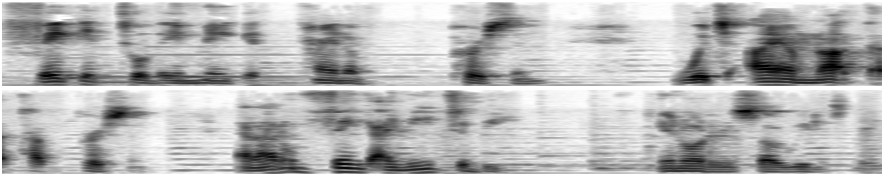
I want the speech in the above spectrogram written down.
fake it till they make it kind of person, which I am not that type of person. And I don't think I need to be in order to sell real estate.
